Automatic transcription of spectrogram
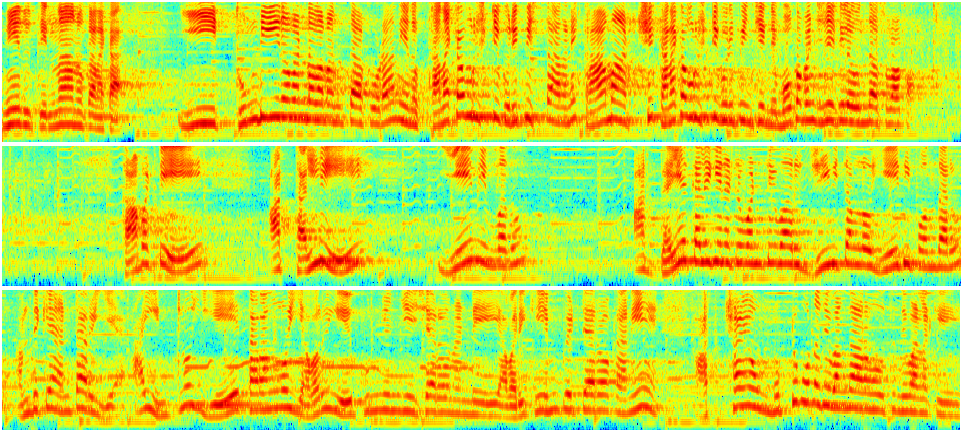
నేను తిన్నాను కనుక. ఈ తుండీర మండలమంతా కూడా నేను కనకవృష్టి కురిపిస్తానని కామాక్షి కనకవృష్టి కురిపించింది. మూక చేతిలో ఉంది ఆ శ్లోకం. కాబట్టి ఆ తల్లి ఏమివ్వదు? ఆ దయ కలిగినటువంటి వారు జీవితంలో ఏది పొందరు? అందుకే అంటారు ఏ- ఆ ఇంట్లో ఏ తరంలో ఎవరు ఏ పుణ్యం చేశారోనండి? ఎవరికి ఏం పెట్టారో కానీ అక్షయం ముట్టుకున్నది బంగారం అవుతుంది వాళ్ళకి.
